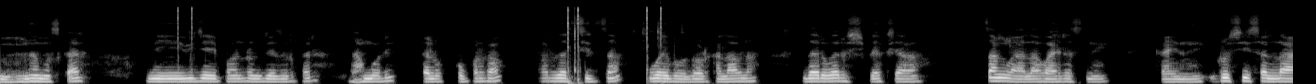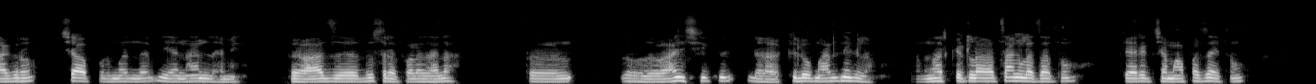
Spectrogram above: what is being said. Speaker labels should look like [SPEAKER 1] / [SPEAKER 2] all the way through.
[SPEAKER 1] नमस्कार. मी विजय पांडुरंग जेजूरकर धामोरी तालुका कोपरगाव. अर्धशीरचा वैभव दोडका लावला. दरवर्षीपेक्षा चांगला आला व्हायरस नाही काही नाही. कृषी सल्ला आग्रो शहापूरमधनं बियाणं आणलं मी. तर आज दुसरा थोडा झाला. तर जवळजवळ ऐंशी किलो माल निघला. मार्केटला चांगला जातो. कॅरेटच्या मापाचा येतो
